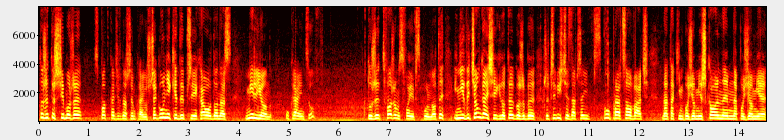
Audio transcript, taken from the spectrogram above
to, że też się może spotkać w naszym kraju. Szczególnie kiedy przyjechało do nas milion Ukraińców, którzy tworzą swoje wspólnoty i nie wyciąga się ich do tego, żeby rzeczywiście zaczęli współpracować na takim poziomie szkolnym, na poziomie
